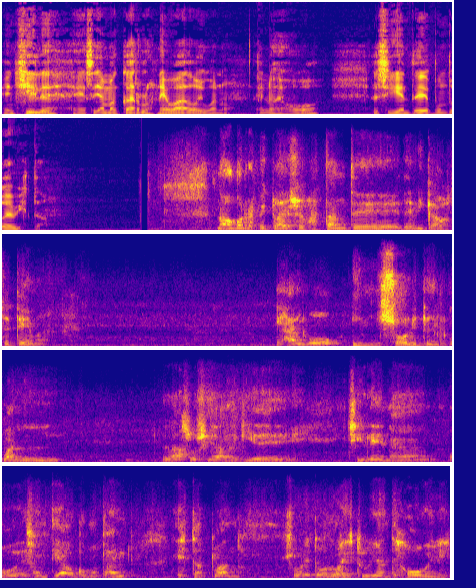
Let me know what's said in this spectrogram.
en Chile. Eh, se llama Carlos Nevado y bueno, él nos dejó el siguiente punto de vista. No, con respecto a eso es bastante delicado este tema. Es algo insólito en el cual la sociedad aquí de chilena o de Santiago como tal está actuando. Sobre todo los estudiantes jóvenes.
